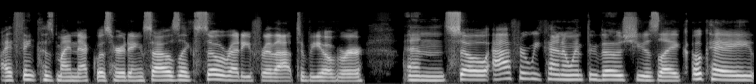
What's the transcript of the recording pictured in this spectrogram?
i think because my neck was hurting so i was like so ready for that to be over and so after we kind of went through those she was like okay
